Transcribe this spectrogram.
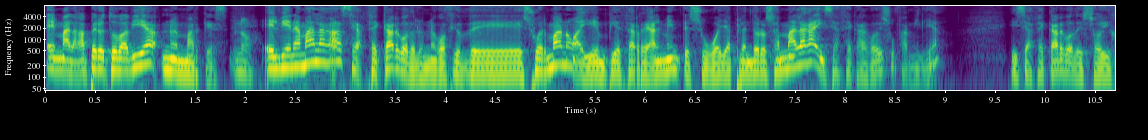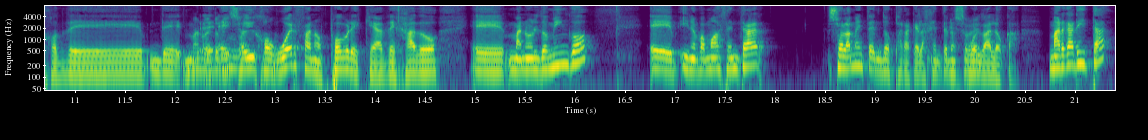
en Málaga, pero todavía no es Marqués. No. Él viene a Málaga, se hace cargo de los negocios de su hermano, ahí empieza realmente su huella esplendorosa en Málaga y se hace cargo de su familia. Y se hace cargo de esos hijos de, eh, esos hijos huérfanos pobres que ha dejado eh, Manuel Domingo. Eh, y nos vamos a centrar solamente en dos para que la gente no se vuelva loca. Margarita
